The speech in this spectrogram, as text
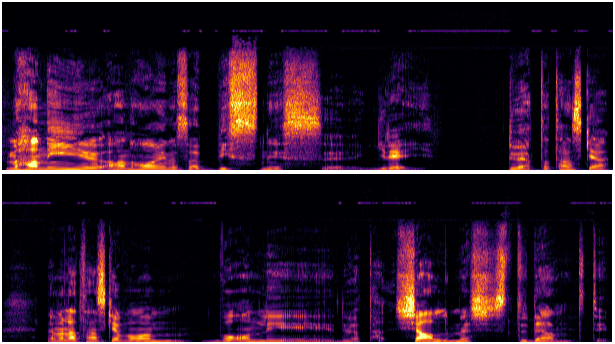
Men han, är ju, han har ju en sån här business-grej. Du vet att han ska, nej men att han ska vara en vanlig, du vet, Chalmers-student typ.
